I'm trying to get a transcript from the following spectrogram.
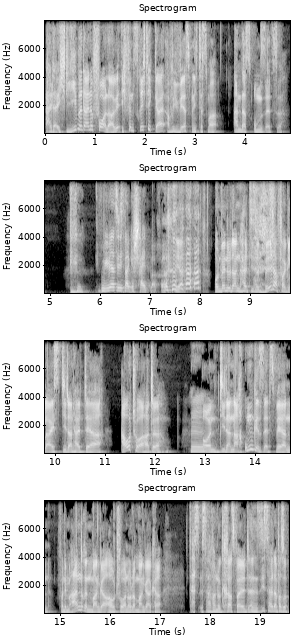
Alter, ich liebe deine Vorlage, ich find's richtig geil, aber wie wär's, wenn ich das mal anders umsetze? Wie wär's, wenn ich mal gescheit mache? Ja. Und wenn du dann halt diese Bilder vergleichst, die dann halt der Autor hatte hm. und die danach umgesetzt werden von dem anderen Manga-Autoren oder Mangaka, das ist einfach nur krass, weil dann siehst du halt einfach so,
